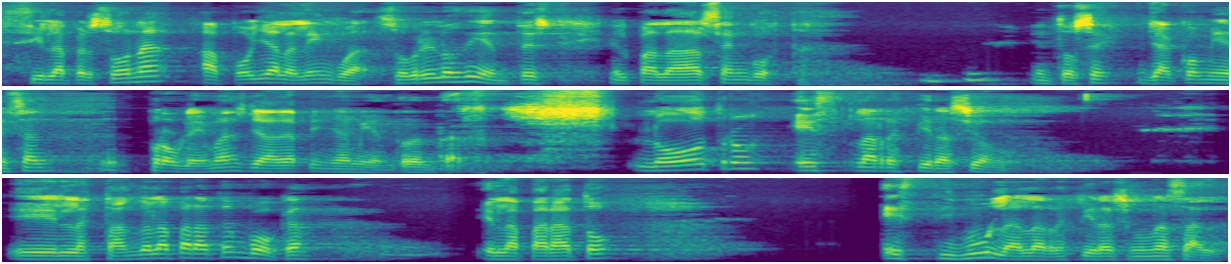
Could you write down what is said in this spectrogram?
Si la persona apoya la lengua sobre los dientes, el paladar se angosta entonces ya comienzan problemas ya de apiñamiento dental. Lo otro es la respiración. estando el aparato en boca, el aparato estimula la respiración nasal.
